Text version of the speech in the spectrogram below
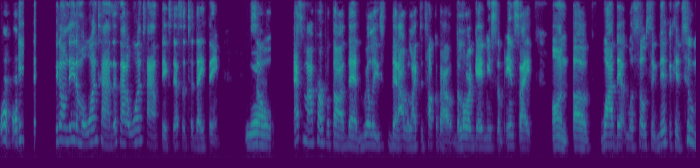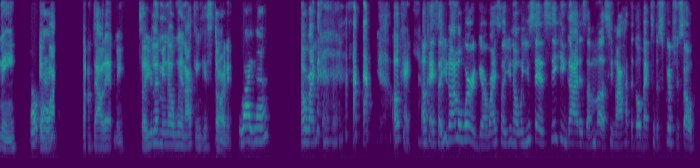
that. we don't need them a one time. That's not a one time fix. That's a today thing. Yeah. So that's my purple thought that really that I would like to talk about. The Lord gave me some insight on uh why that was so significant to me okay. and why it jumped out at me. So you let me know when I can get started. Right now. Oh, right. Now. Okay. Okay. So, you know, I'm a word girl, right? So, you know, when you said seeking God is a must, you know, I have to go back to the scripture. So,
